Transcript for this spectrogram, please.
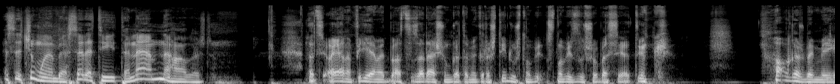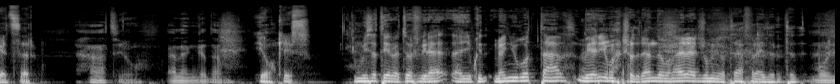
Ezt egy csomó ember szereti, te nem, ne hallgass. Laci, ajánlom figyelmetbe azt az adásunkat, amikor a stílus sznobizmusról beszéltünk. Hallgass meg még egyszer. Hát jó, elengedem. Jó. Kész. Visszatérve Töfvire, egyébként megnyugodtál, vérnyomásod rendben van, Erre Junior-t elfelejtetted. Mondj.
